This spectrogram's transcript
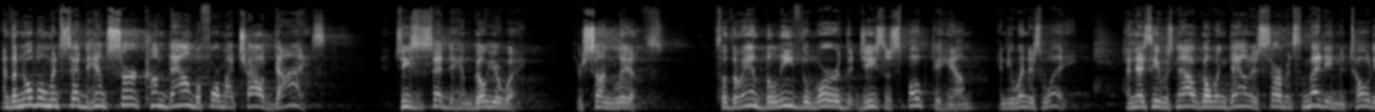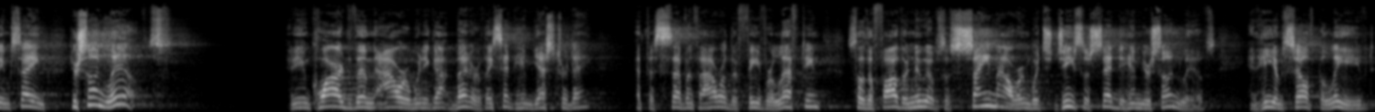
And the nobleman said to him, Sir, come down before my child dies. Jesus said to him, Go your way, your son lives. So the man believed the word that Jesus spoke to him, and he went his way. And as he was now going down, his servants met him and told him, saying, Your son lives. And he inquired of them the hour when he got better. They said to him, Yesterday, at the seventh hour, the fever left him. So the father knew it was the same hour in which Jesus said to him, Your son lives and he himself believed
